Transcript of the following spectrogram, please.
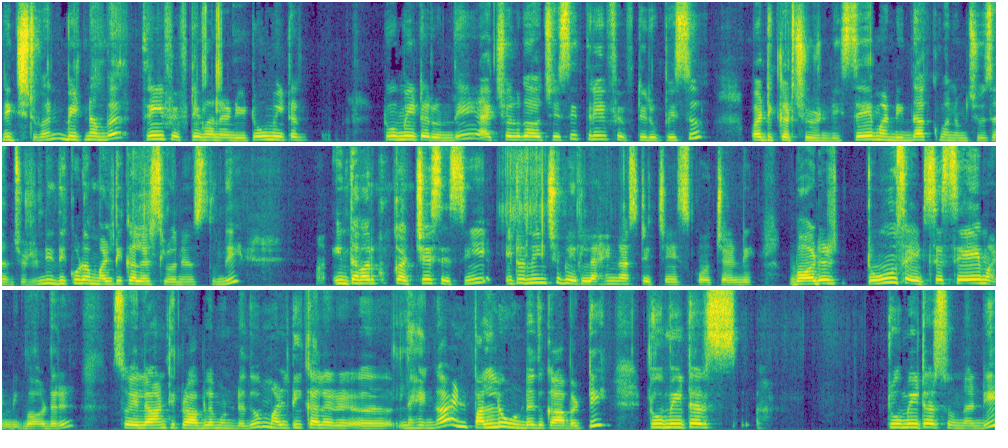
Next one bit number three fifty one అండి. టూ మీటర్ టూ మీటర్ ఉంది. యాక్చువల్గా వచ్చేసి త్రీ ఫిఫ్టీ రూపీస్ బట్ ఇక్కడ చూడండి సేమ్ అండి. ఇందాక మనం చూసాం చూడండి. ఇది కూడా మల్టీ కలర్స్లోనే వస్తుంది. ఇంతవరకు కట్ చేసేసి ఇటు నుంచి మీరు లెహెంగా స్టిచ్ చేసుకోవచ్చు అండి బార్డర్ టూ సైడ్స్ సేమ్ అండి బార్డర్ సో ఎలాంటి ప్రాబ్లం ఉండదు. మల్టీ కలర్ uh, లెహెంగా అండ్ పళ్ళు ఉండదు కాబట్టి టూ మీటర్స్ టూ మీటర్స్ ఉందండి.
